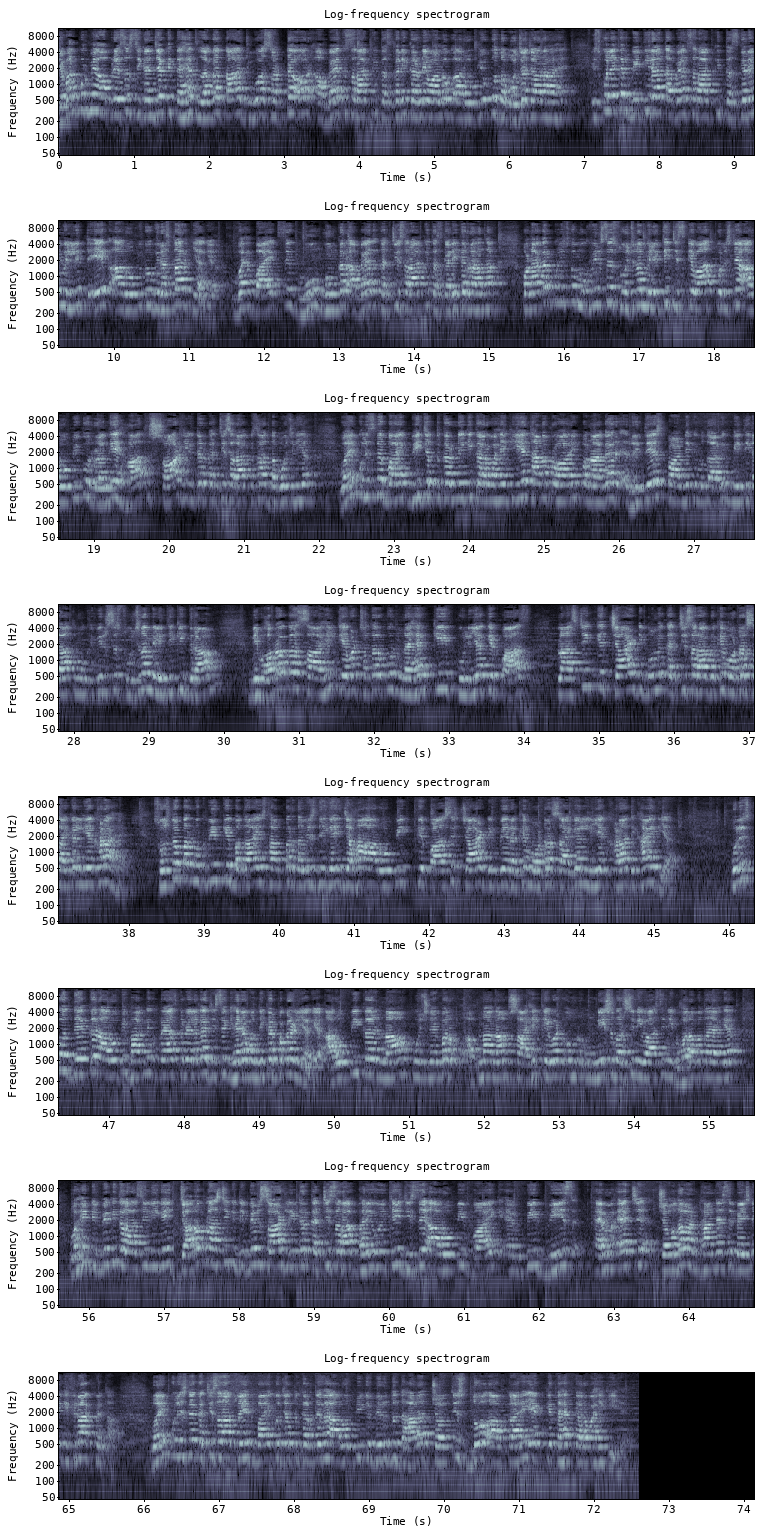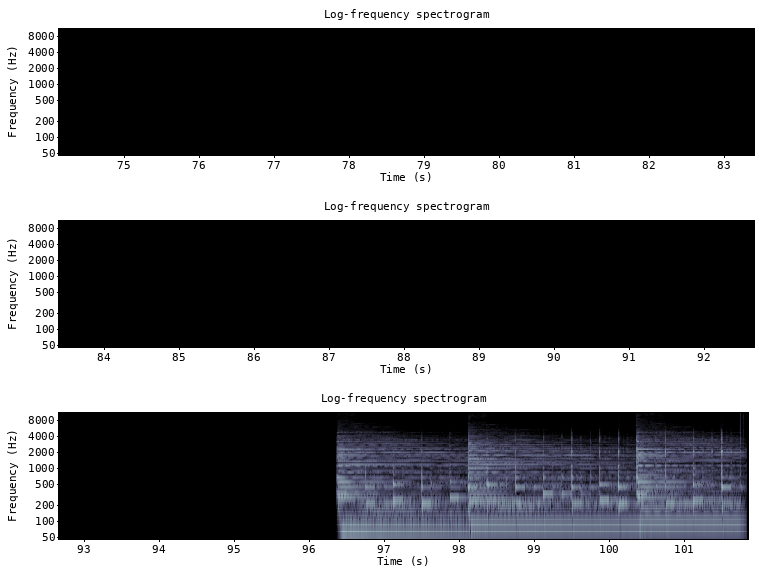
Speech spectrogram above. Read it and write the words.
जबलपुर में ऑपरेशन सिकंजा के तहत लगातार जुआ सट्टा और अवैध शराब की तस्करी करने वालों आरोपियों को दबोचा जा रहा है। इसको लेकर बीती रात अवैध शराब की तस्करी में लिप्त एक आरोपी को गिरफ़्तार किया गया। वह बाइक से घूम घूमकर अवैध कच्ची शराब की तस्करी कर रहा था। पनागर पुलिस को मुखबिर से सूचना मिली थी, जिसके बाद पुलिस ने आरोपी को रंगे हाथ 60 लीटर कच्ची शराब के साथ दबोच लिया। वहीं पुलिस ने बाइक भी जब्त करने की कार्रवाई की है। थाना प्रभारी पनागर रितेश पांडे के मुताबिक बीती रात मुखबिर से सूचना मिली थी कि ग्राम निभौरा का साहिल केवट छतरपुर नहर की पुलिया के पास प्लास्टिक के चार डिब्बों में कच्ची शराब रखे मोटरसाइकिल लिए खड़ा है। सूचना पर मुखबिर के बताए स्थान पर दबिश दी गई, जहाँ आरोपी के पास से चार डिब्बे रखे मोटरसाइकिल लिए खड़ा दिखाई दिया। पुलिस को देखकर आरोपी भागने का प्रयास करने लगा, जिसे घेराबंदी कर पकड़ लिया गया। आरोपी का नाम पूछने पर अपना नाम साहिल केवट, उम्र 19 वर्षीय निवासी निभौरा बताया गया। वहीं डिब्बे की तलाशी ली गई। चारों प्लास्टिक के डिब्बे में 60 लीटर कच्ची शराब भरी हुई थी, जिसे आरोपी बाइक एम पी बीस एम एच चौदह अंठानवे से बेचने की फिराक में था। वही पुलिस ने कच्ची शराब सहित बाइक को जब्त करते हुए आरोपी के विरुद्ध धारा चौतीस दो आबकारी एक्ट के तहत कार्रवाई की है।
